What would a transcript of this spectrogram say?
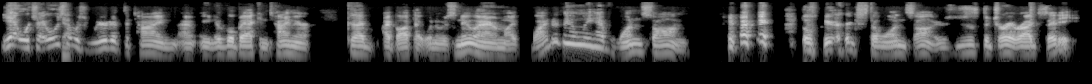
yeah, which I always yeah. thought was weird at the time. I mean you know go back in time here because I I bought that when it was new, and I'm like, why do they only have one song? the lyrics to one song. It's just Detroit Rock City.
